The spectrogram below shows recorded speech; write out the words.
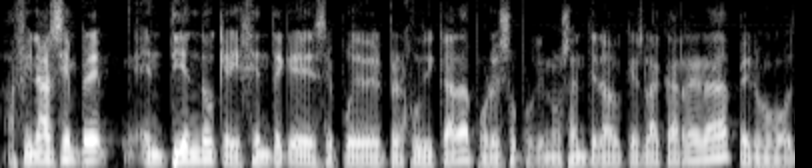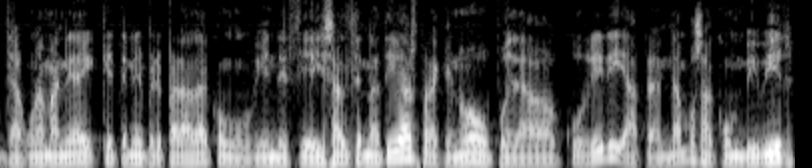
al final siempre entiendo que hay gente que se puede ver perjudicada por eso, porque no se ha enterado que es la carrera, pero pero de alguna manera hay que tener preparada, como bien decíais, alternativas para que no pueda ocurrir y aprendamos a convivir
